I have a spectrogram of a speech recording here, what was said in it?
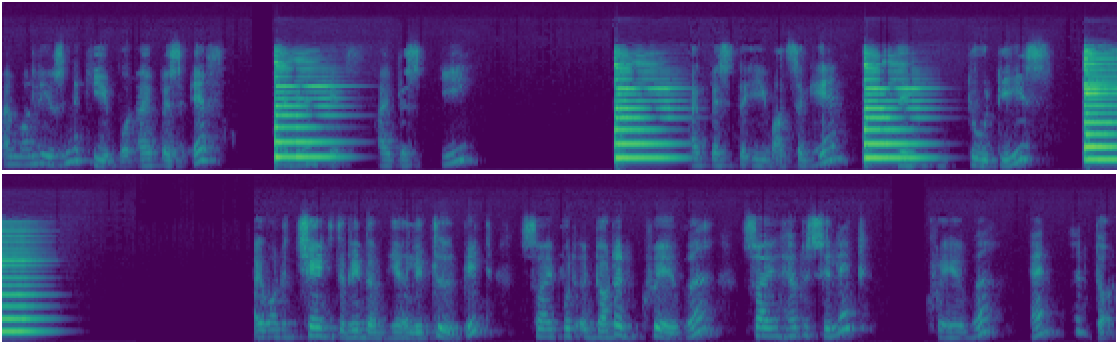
I'm only using the keyboard. I press F, I press E, I press the E once again, then two Ds. I want to change the rhythm here a little bit. So I put a dotted quaver. So I have to select quaver and a dot.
